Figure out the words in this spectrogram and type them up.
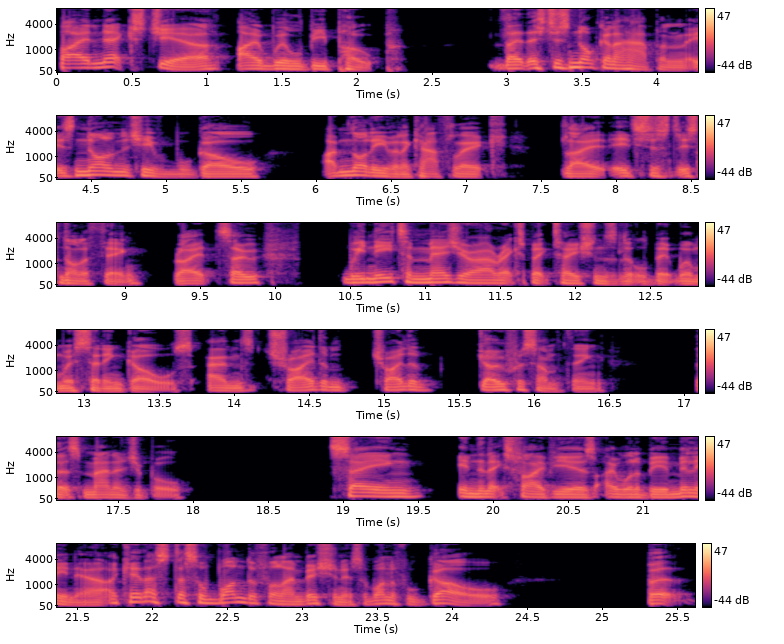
by next year, I will be Pope. Like, it's just not going to happen. It's not an achievable goal. I'm not even a Catholic. Like, it's just, it's not a thing, right? So, we need to measure our expectations a little bit when we're setting goals and try to try to go for something that's manageable. Saying in the next five years I want to be a millionaire. Okay, that's that's a wonderful ambition. It's a wonderful goal, but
